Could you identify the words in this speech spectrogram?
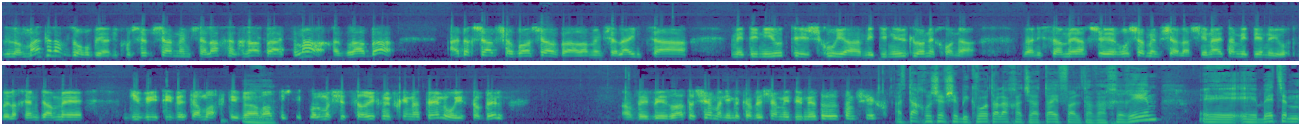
לא, מה זה לחזור בי? אני חושב שהממשלה חזרה בעצמה, חזרה בה. עד עכשיו, שבוע שעבר, הממשלה אימצה מדיניות שגויה, מדיניות לא נכונה. ואני שמח שראש הממשלה שינה את המדיניות, ולכן גם uh, גיביתי ותמכתי ואמרתי שכל מה שצריך מבחינתנו הוא יקבל. ובעזרת השם אני מקווה שהמדיניות הזאת תמשיך. אתה חושב שבעקבות הלחץ שאתה הפעלת ואחרים, אה, אה, בעצם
